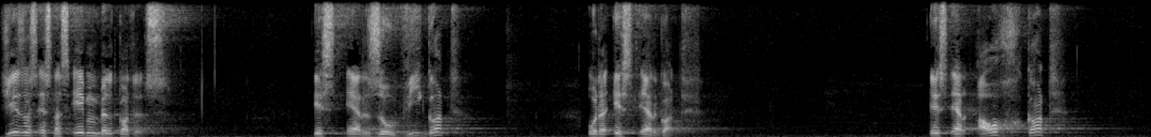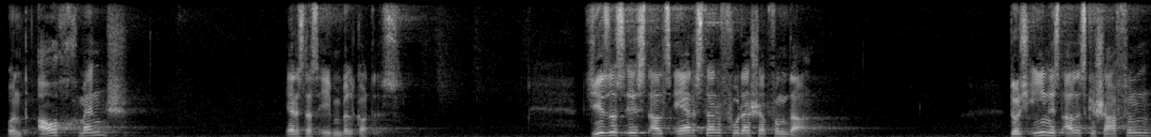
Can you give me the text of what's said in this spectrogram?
Jesus ist das Ebenbild Gottes. Ist er so wie Gott oder ist er Gott? Ist er auch Gott und auch Mensch. Er ist das Ebenbild Gottes. Jesus ist als erster vor der Schöpfung da. Durch ihn ist alles geschaffen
